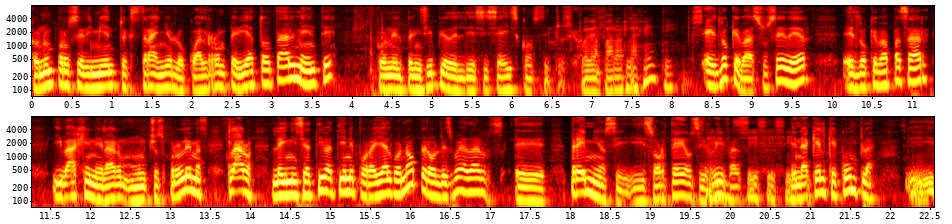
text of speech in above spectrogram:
con un procedimiento extraño, lo cual rompería totalmente con el principio del 16 Constitución. Puede amparar la gente. Es lo que va a suceder, es lo que va a pasar y va a generar muchos problemas. Claro, la iniciativa tiene por ahí algo, no, pero les voy a dar eh, premios y, sorteos y rifas en aquel que cumpla. Y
